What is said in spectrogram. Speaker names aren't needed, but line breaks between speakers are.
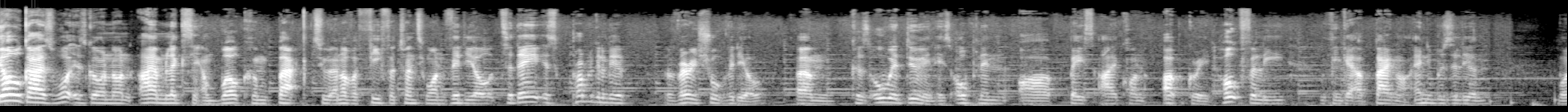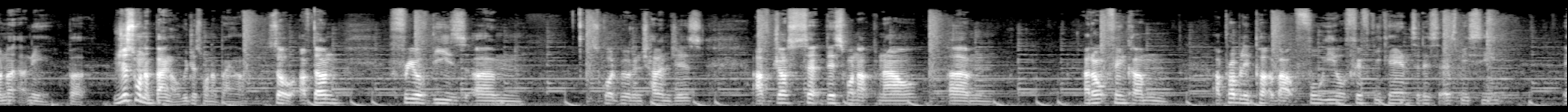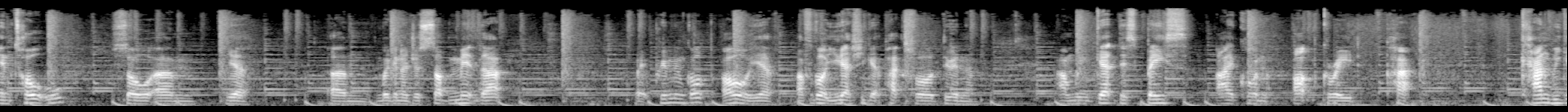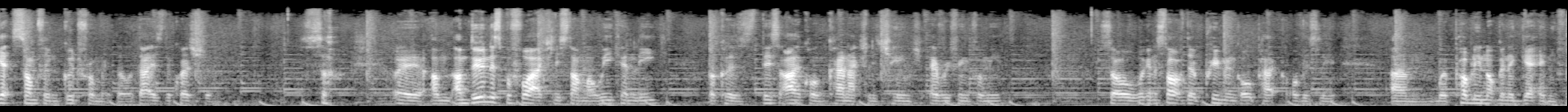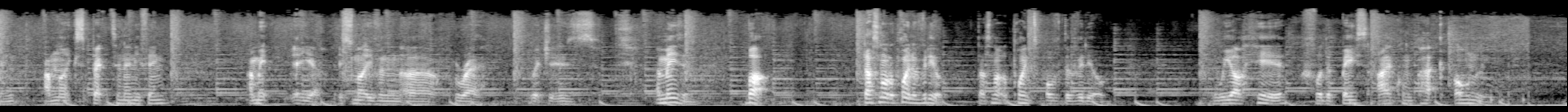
Yo guys, what is going on? I am Legacy and welcome back to another FIFA 21 video. Today is probably going to be a, a, very short video because um, all we're doing is opening our base icon upgrade. Hopefully we can get a banger. Any Brazilian, well not any, but we just want a banger. We just want a banger. So I've done three of these um, squad building challenges. I've just set this one up now. Um, I don't think I'm I'll probably put about 40 or 50k into this SBC in total. So um, yeah, um, we're gonna just submit that. Wait, premium gold? Oh yeah, I forgot you actually get packs for doing them. And we get this base icon upgrade pack. Can we get something good from it though? That is the question. So yeah, I'm, I'm doing this before I actually start my weekend league because this icon can actually change everything for me. So we're gonna start with the premium gold pack. Obviously, um, we're probably not gonna get anything. I'm not expecting anything. I mean, yeah, it's not even uh, rare, which is amazing. But that's not the point of the video. That's not the point of the video. We are here for the base icon pack only.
